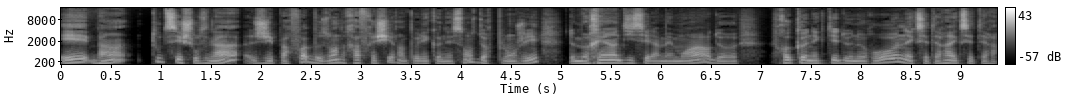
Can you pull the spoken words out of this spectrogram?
Et ben toutes ces choses-là, j'ai parfois besoin de rafraîchir un peu les connaissances, de replonger, de me réindicer la mémoire, de reconnecter de neurones, etc., etc.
